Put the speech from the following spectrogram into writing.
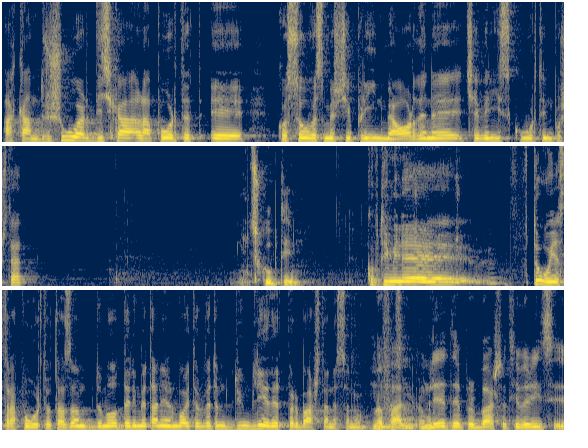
A kanë ndryshuar diçka raportet e Kosovës me Shqipërinë me ardhjen e qeverisë Kurti në pushtet? Në ç'kuptim? Kuptimin e ftohjes të raporteve, ta zëmë, domethënë deri me tani janë mbajtur vetëm dy mbledhje të përbashkëta nëse nuk... Më fal, mbledhjet e përbashkëta të qeverisë,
